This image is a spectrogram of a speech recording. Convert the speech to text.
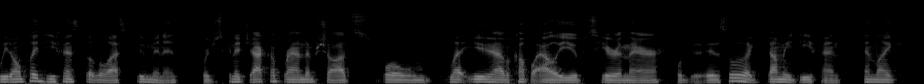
we don't play defense till the last two minutes. We're just gonna jack up random shots. We'll let you have a couple alley oops here and there. We'll do, it's sort of like dummy defense, and like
